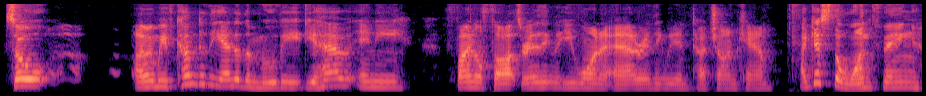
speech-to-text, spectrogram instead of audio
So, I mean, we've come to the end of the movie. Do you have any final thoughts or anything that you want to add or anything we didn't touch on, Cam? I guess the one thing,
